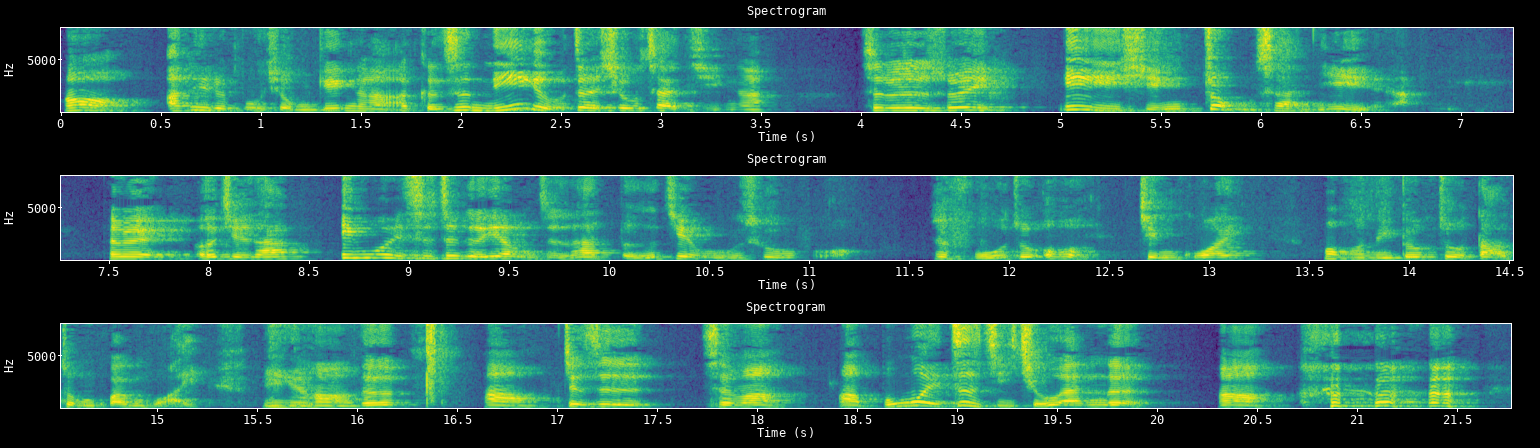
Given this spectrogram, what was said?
哦，啊你的不上紧啊，可是你有在修善行啊，是不是？所以一行众善业啊，对不对？而且他因为是这个样子，他得见无数佛，这佛说哦，真乖。哦，你都做大众关怀，你哈都啊，就是什么啊，不为自己求安乐啊，而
